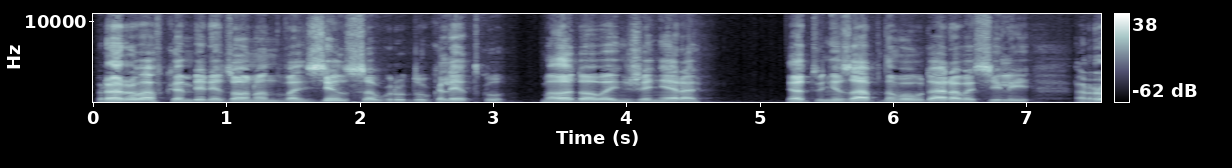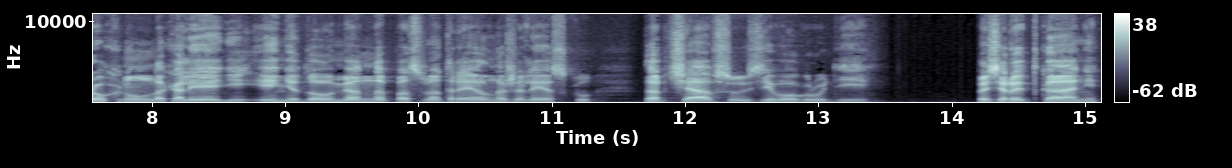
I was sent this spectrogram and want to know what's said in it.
Прорвав комбинезон, он вонзился в грудную клетку молодого инженера. От внезапного удара Василий рухнул на колени и недоуменно посмотрел на железку, торчавшую с его груди. По серой ткани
